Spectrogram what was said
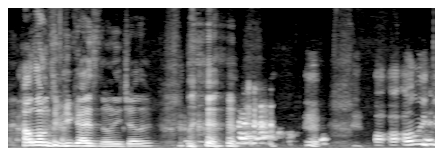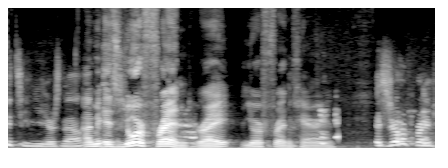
How long have you guys known each other? O- o- Only 15 years now. I mean, it's your friend, right? Your friend Karen. It's your friend.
